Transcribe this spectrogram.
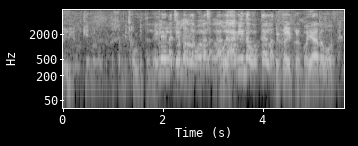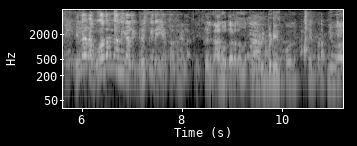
ಅಯ್ಯೋ ಚೇಂಬರ್ ಹೋದ್ರೆ ಕಷ್ಟ. ಇಲ್ಲ ಇಲ್ಲ ಚೇಂಬರ್ ಹೋಗಲ್ಲ. ಅಲ್ಲಿ ಆಗ್ಲಿಂದ ಹೋಗ್ತಾ ಇಲ್ಲ ಅದು. ಇಟ್ಕೊಳ್ಳಿ ಭಯ ಆದ ಹೋಗುತ್ತೆ. ಇಲ್ಲ ನಾ ಹೋದ್ರೆ ನನಗೆ ಅಲ್ಲಿ ಗ್ರಿಪ್ ಇದೆ ಏನು ಇಲ್ಲ. ಇಟ್ಕೊಳ್ಳಿ ನಾನು ಓದಾಡೋದ ಮತ್ತೆ. ಇಟ್ಬಿಡಿ ಇದು ನೀವು ಆ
